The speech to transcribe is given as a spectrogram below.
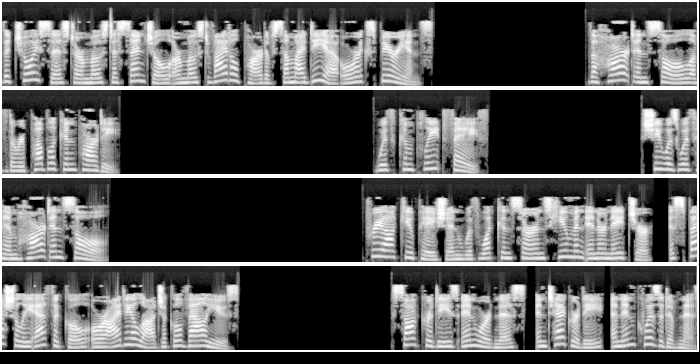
The choicest or most essential or most vital part of some idea or experience. The heart and soul of the Republican Party. With complete faith. She was with him heart and soul preoccupation with what concerns human inner nature, especially ethical or ideological values. Socrates' inwardness, integrity, and inquisitiveness.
